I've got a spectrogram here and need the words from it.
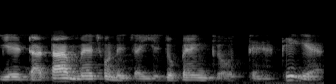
ये डाटा मैच होने चाहिए जो बैंक के होते हैं ठीक है?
